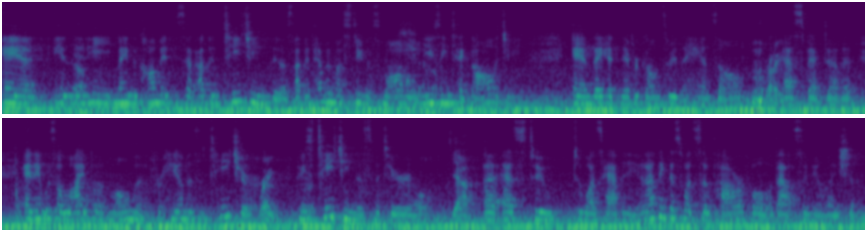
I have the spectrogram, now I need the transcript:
And he, Yeah. then he made the comment, he said, I've been teaching this, I've been having my students model Yeah. using technology. And they had never gone through the hands-on Mhm. Right. aspect of it. And it was a light bulb moment for him as a teacher. Right. Who's Right. teaching this material Yeah. uh, as to, to what's happening. And I think that's what's so powerful about simulation,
